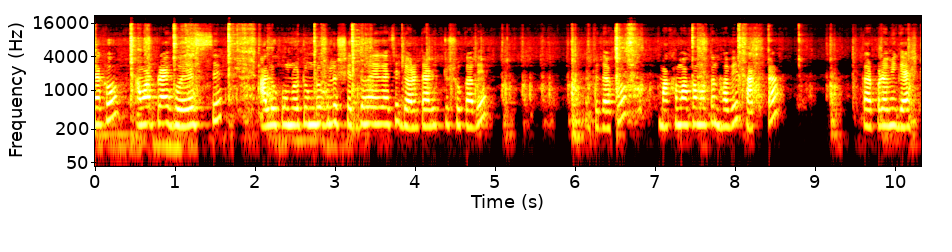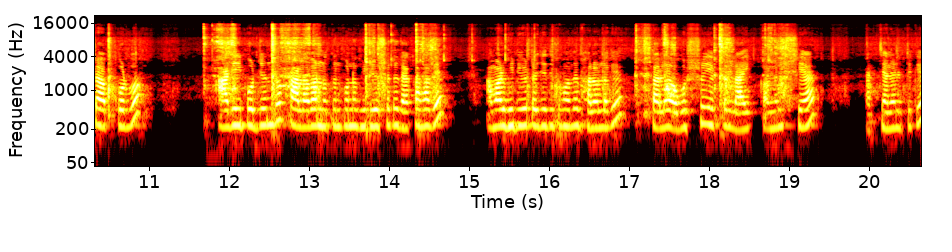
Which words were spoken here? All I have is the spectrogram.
দেখো, আমার প্রায় হয়ে এসছে। আলু কুমড়ো টুমড়োগুলো সেদ্ধ হয়ে গেছে, জলটা আর একটু শুকাবে। একটু দেখো, মাখা মাখা মতন হবে শাকটা। তারপরে আমি গ্যাসটা অফ করব। আজ এই পর্যন্ত। কাল আবার নতুন কোনো ভিডিওর সাথে দেখা হবে। আমার ভিডিওটা যদি তোমাদের ভালো লাগে, তাহলে অবশ্যই একটা লাইক কমেন্ট শেয়ার আর চ্যানেলটিকে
